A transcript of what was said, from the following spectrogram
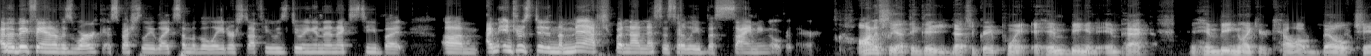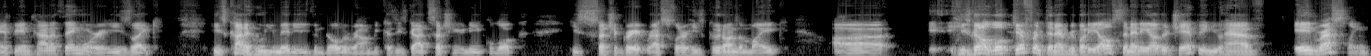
I'm a big fan of his work, especially like some of the later stuff he was doing in NXT. But um, I'm interested in the match, but not necessarily the signing over there. Honestly, I think that that's a great point. Him being an impact and him being like your cowbell champion kind of thing, where he's like, he's kind of who you maybe even build around because he's got such a unique look. He's such a great wrestler. He's good on the mic. Uh, he's going to look different than everybody else than any other champion you have in wrestling.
